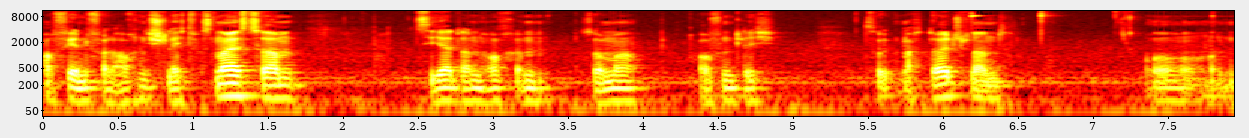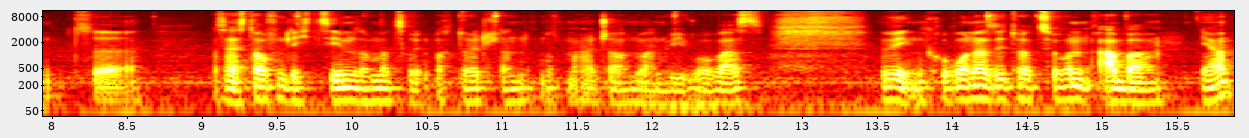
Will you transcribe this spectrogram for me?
auf jeden Fall auch nicht schlecht, was Neues zu haben. Ziehe ja dann auch im Sommer hoffentlich zurück nach Deutschland. Und äh, das heißt, hoffentlich ziehe im Sommer zurück nach Deutschland. Muss man halt schauen, wann, wie, wo, was. Wegen Corona-Situation. Aber ja,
